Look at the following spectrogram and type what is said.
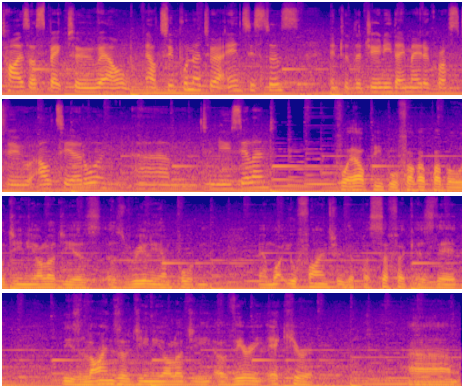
ties us back to our, our tupuna, to our ancestors, and to the journey they made across to Aotearoa, um, to New Zealand. For our people, whakapapa or genealogy is, is really important and what you'll find through the Pacific is that these lines of genealogy are very accurate, um,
